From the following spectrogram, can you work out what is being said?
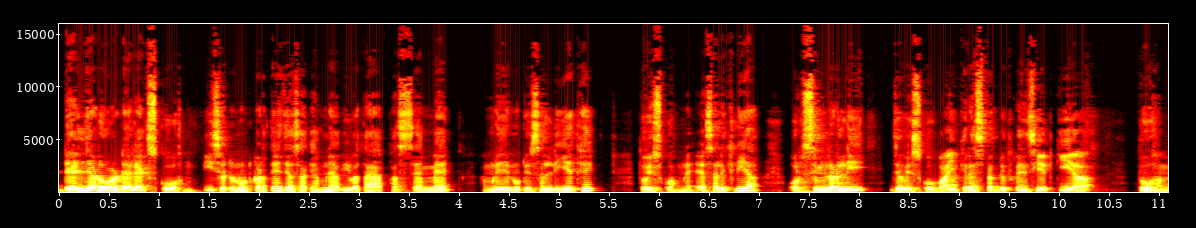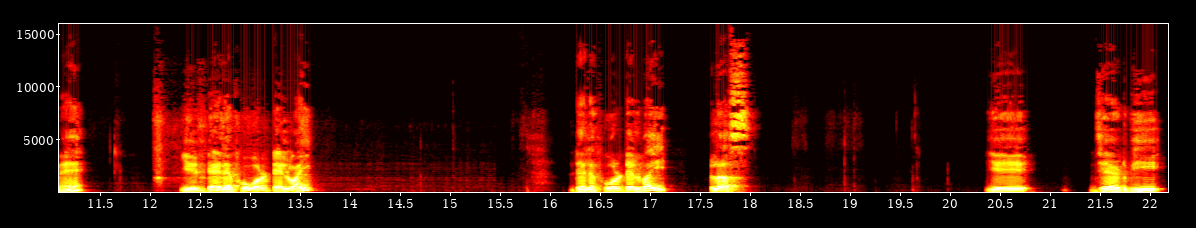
del z over del x को हम पी से डिनोट करते हैं, जैसा कि हमने अभी बताया। फ़र्स्ट सेम में हमने ये नोटेशन लिए थे तो इसको हमने ऐसा लिख लिया। और सिमिलरली जब इसको वाई के रेस्पेक्ट डिफ्रेंशिएट किया तो हमें ये del f over del y del f over del y plus ये जेड भी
